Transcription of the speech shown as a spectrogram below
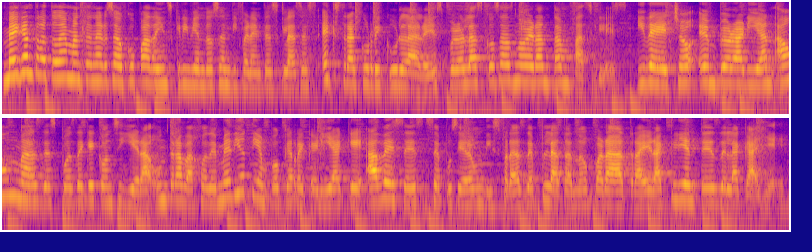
Megan trató de mantenerse ocupada inscribiéndose en diferentes clases extracurriculares, pero las cosas no eran tan fáciles, y de hecho empeorarían aún más después de que consiguiera un trabajo de medio tiempo que requería que a veces se pusiera un disfraz de plátano para atraer a clientes de la calle.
